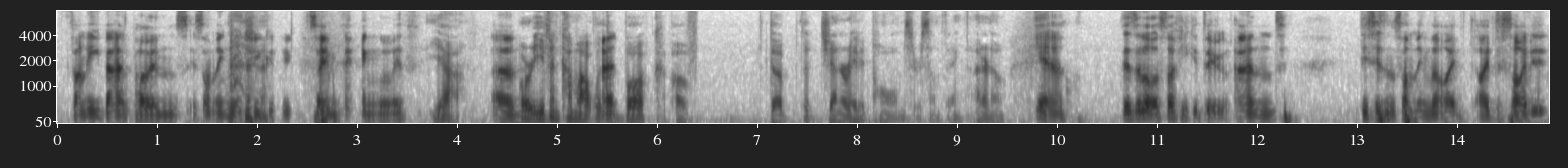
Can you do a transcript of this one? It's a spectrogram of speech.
funny bad poems is something which you could do the same thing with. Yeah. Um, or even come out with and, a book of the the generated poems or something. I don't know. Yeah. There's a lot of stuff you could do, and this isn't something that I I decided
